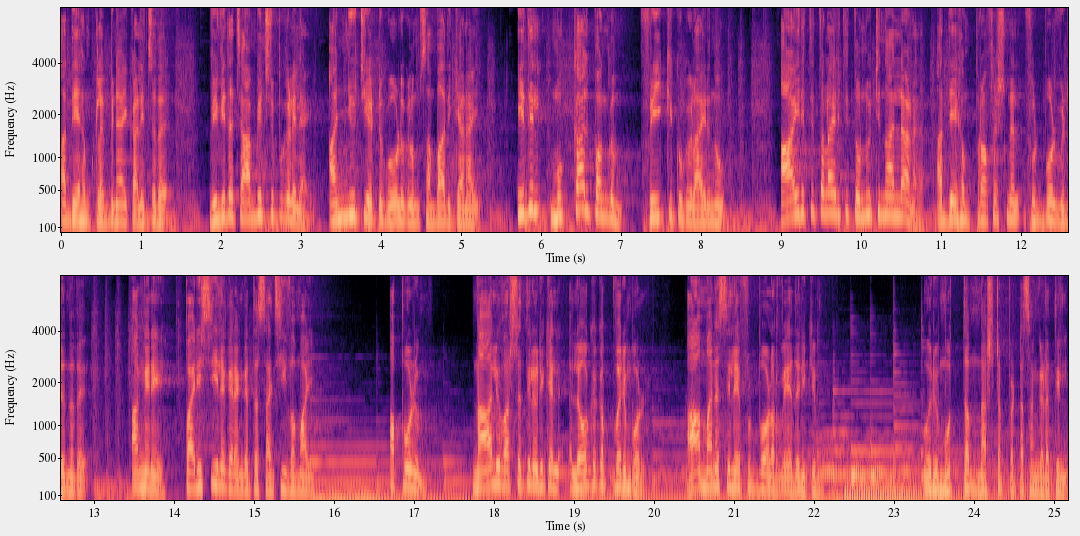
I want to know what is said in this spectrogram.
അദ്ദേഹം ക്ലബിനായി കളിച്ചത്. വിവിധ ചാമ്പ്യൻഷിപ്പുകളിലായി അഞ്ഞൂറ്റിയെട്ട് ഗോളുകളും സമ്പാദിക്കാനായി. ഇതിൽ മുക്കാൽ പങ്കും ഫ്രീ കിക്കുകളായിരുന്നു ആയിരത്തി തൊള്ളായിരത്തി തൊണ്ണൂറ്റിനാലിലാണ് അദ്ദേഹം പ്രൊഫഷണൽ ഫുട്ബോൾ വിടുന്നത്. അങ്ങനെ പരിശീലക രംഗത്ത് സജീവമായി. അപ്പോഴും നാലു വർഷത്തിലൊരിക്കൽ ലോകകപ്പ് വരുമ്പോൾ ആ മനസ്സിലെ ഫുട്ബോളർ വേദനിക്കും. ഒരു മുത്തം നഷ്ടപ്പെട്ട സങ്കടത്തിൽ.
